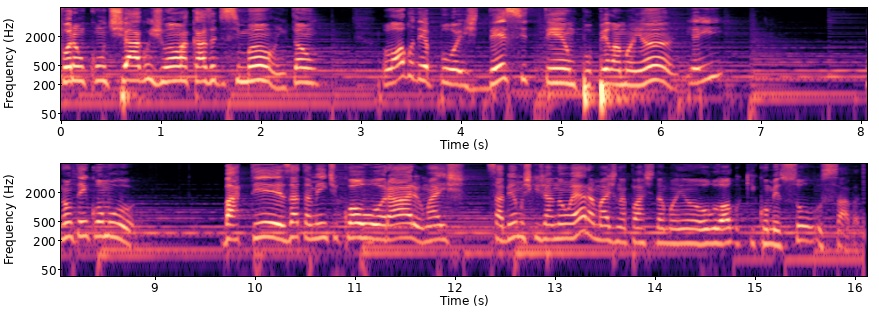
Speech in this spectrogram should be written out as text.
foram com Tiago e João à casa de Simão. Então, logo depois desse tempo pela manhã, e aí não tem como bater exatamente qual o horário, mas sabemos que já não era mais na parte da manhã ou logo que começou o sábado.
